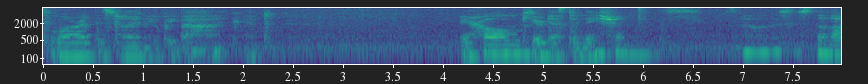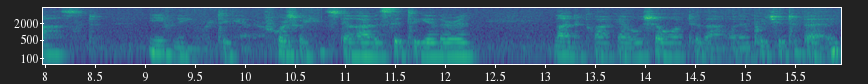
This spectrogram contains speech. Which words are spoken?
Tomorrow at this time you'll be back at your homes, your destinations. So this is the last evening we're together. Of course, we still have a sit together at nine o'clock. I will show up to that one and put you to bed.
